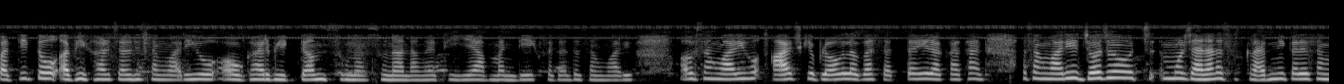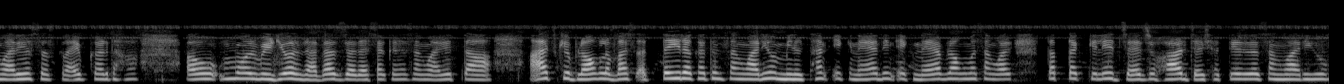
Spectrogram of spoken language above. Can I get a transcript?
पति तो अभी घर चल रही संगवारी हो, और घर भी एकदम सुना सुना लगत ही ये आप मन देख सकत हो संगवारी हो। और संगवारी हो, आज के ब्लॉग लगा सत्ता ही रखा था और संगवारी जो जो मोर चैनल सब्सक्राइब नहीं करे, संगवारी हो, सब्सक्राइब कर दहा और मोर वीडियो ज़्यादा से ज़्यादा शेयर करे संगवारी ता आज के ब्लॉग ला बस अत्ता ही रखा था संगवारी हो। मिलथन एक नया दिन, एक नया ब्लॉग में संगवारी तब तक के लिए जय जोहार, जय छत्तीसगढ़ संगवारी हो।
